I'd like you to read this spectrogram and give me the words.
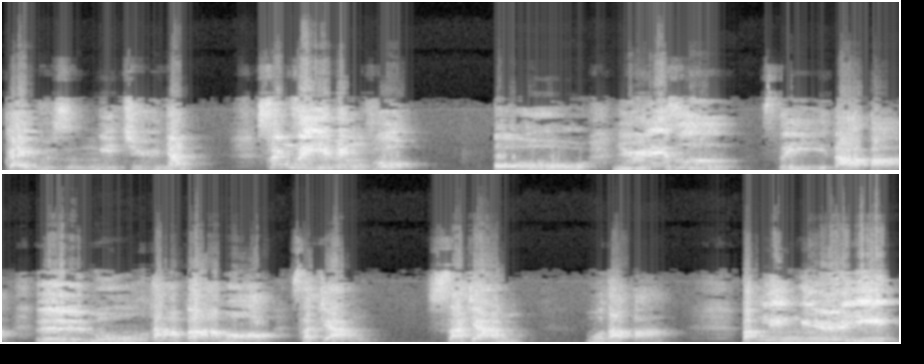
该不是你的主人，生在一名妇。哦，女的是谁大爸？是穆大爸吗？杀将，杀将。穆大爸，本领的二爷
